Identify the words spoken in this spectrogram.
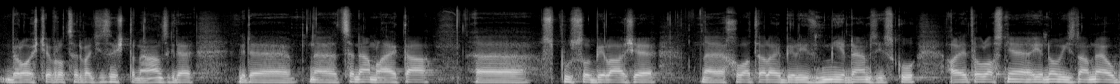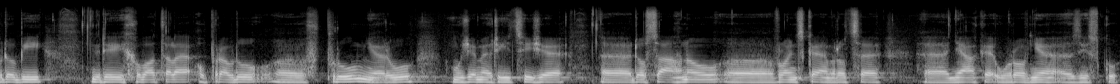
bylo ještě v roce 2014, kde, kde cena mléka způsobila, že chovatelé byli v mírném zisku, ale je to vlastně jedno významné období, kdy chovatelé opravdu eh, v průměru můžeme říci, že eh, dosáhnou eh, v loňském roce nějaké úrovně zisku.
